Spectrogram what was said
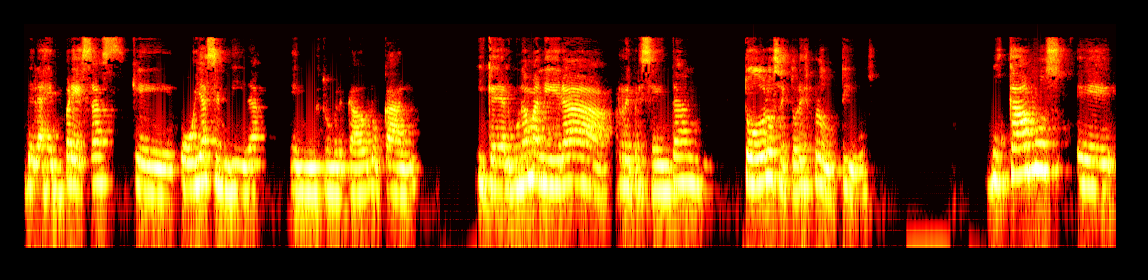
de las empresas que hoy hacen vida en nuestro mercado local y que de alguna manera representan todos los sectores productivos. Buscamos eh,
